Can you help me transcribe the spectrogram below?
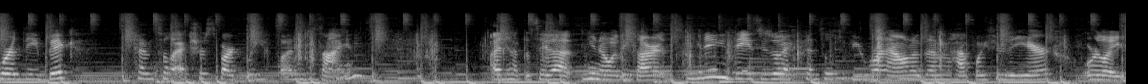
were the Bic Pencil Extra Sparkly Fun Designs. I didn't have to say that. You know what these are. I'm getting you these. These are like pencils if you run out of them halfway through the year. Or like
